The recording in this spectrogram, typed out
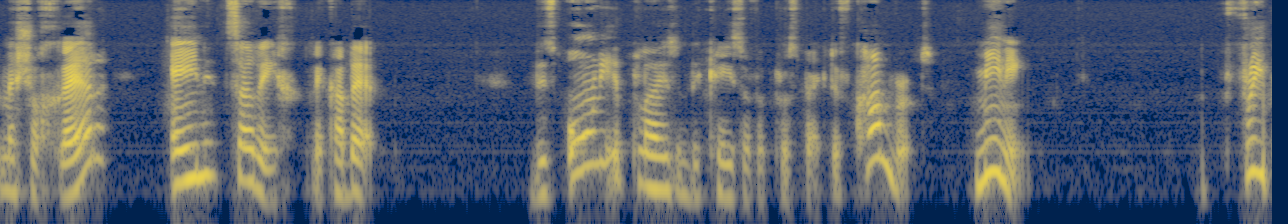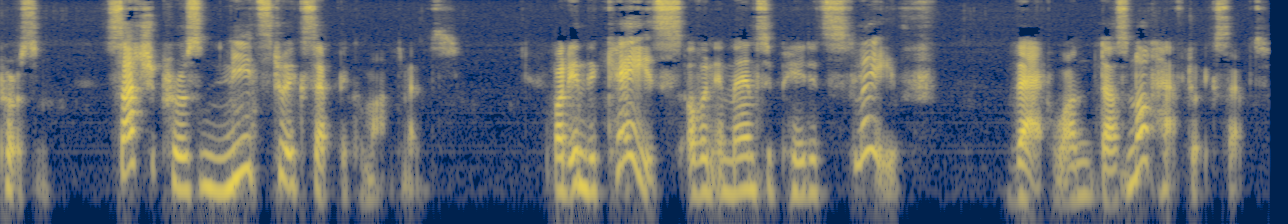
משוחרר אין צריך לקבל. This only applies in the case of a prospective convert, meaning free person. Such a person needs to accept the commandments. But in the case of an emancipated slave, that one does not have to accept.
